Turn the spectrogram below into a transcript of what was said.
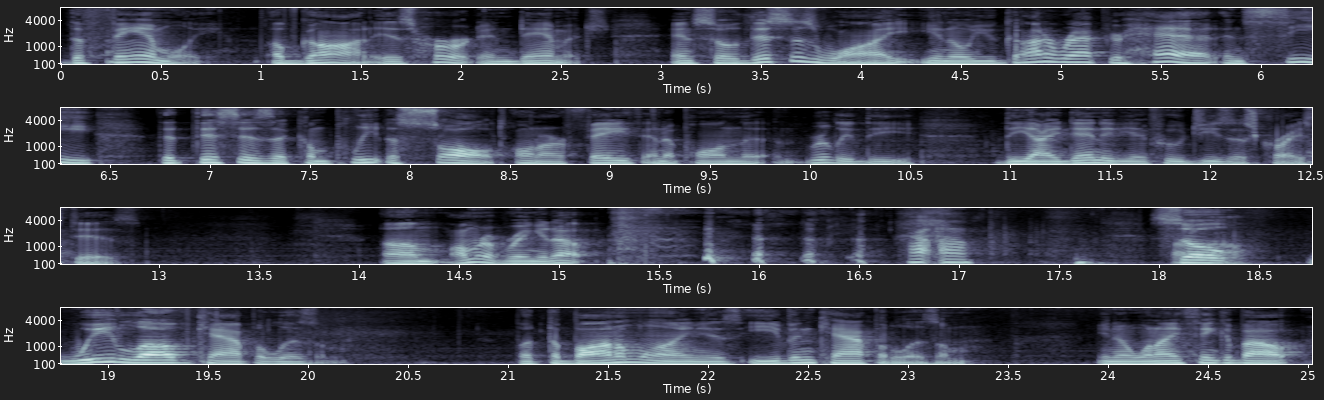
the family of God is hurt and damaged. And so this is why, you know, you got to wrap your head and see that this is a complete assault on our faith and upon the really the the identity of who Jesus Christ is. Um, I'm going to bring it up. Uh oh. So we love capitalism, but the bottom line is even capitalism. You know, when I think about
